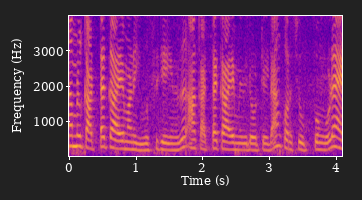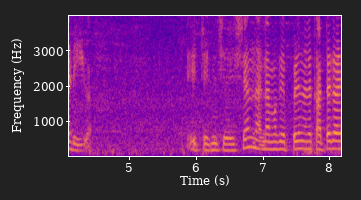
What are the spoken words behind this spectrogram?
നമ്മൾ കട്ടക്കായമാണ് യൂസ് ചെയ്യുന്നത്. ആ കട്ടക്കായം ഇതിലോട്ട് ഇടാം. കുറച്ച് ഉപ്പും കൂടെ ആഡ് ചെയ്യുക. ഇട്ടതിന് ശേഷം നമുക്ക് എപ്പോഴും നല്ല കട്ടക്കായ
